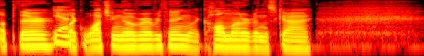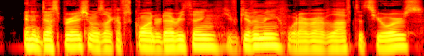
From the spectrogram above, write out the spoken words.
up there, Yeah. like watching over everything, like hall monitored in the sky. And in desperation, was like, I've squandered everything you've given me. Whatever I've left, it's yours.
